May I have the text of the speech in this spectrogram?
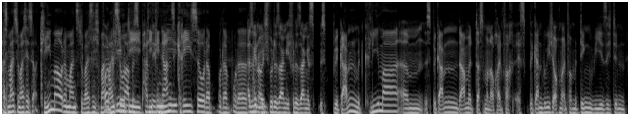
Was meinst du? Meinst du jetzt Klima oder meinst du, weiß nicht, meinst Klima du die, die Finanzkrise oder oder oder? Also genau, ich würde sagen, ich würde sagen, es, es begann mit Klima. Ähm, es begann damit, dass man auch einfach, es begann wirklich auch einfach mit Dingen wie sich den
